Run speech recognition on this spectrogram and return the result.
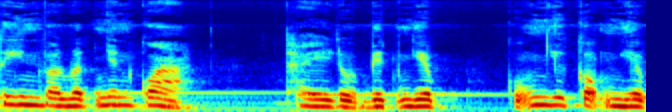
tin vào luật nhân quả, thay đổi biệt nghiệp cũng như cộng nghiệp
